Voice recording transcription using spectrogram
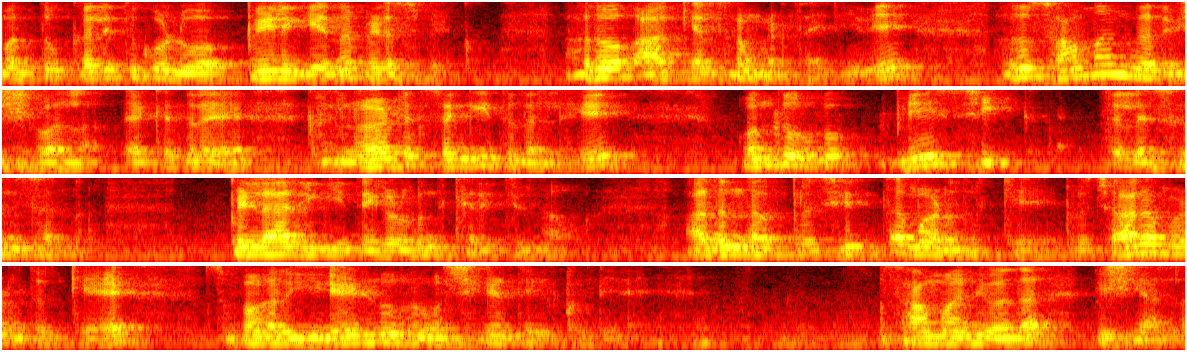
ಮತ್ತು ಕಲಿತುಕೊಳ್ಳುವ ಪೀಳಿಗೆಯನ್ನು ಬೆಳೆಸಬೇಕು. ಅದು ಆ ಕೆಲಸ ಮಾಡ್ತಾ ಇದ್ದೀವಿ. ಅದು ಸಾಮಾನ್ಯವಾದ ವಿಷಯವಲ್ಲ. ಯಾಕೆಂದರೆ ಕರ್ನಾಟಕ ಸಂಗೀತದಲ್ಲಿ ಒಂದು ಬೇಸಿಕ್ ಲೆಸನ್ಸನ್ನು ಪಿಳ್ಳಾರಿ ಗೀತೆಗಳು ಅಂತ ಕರಿತೀವಿ ನಾವು. ಅದನ್ನು ಪ್ರಸಿದ್ಧ ಮಾಡೋದಕ್ಕೆ, ಪ್ರಚಾರ ಮಾಡೋದಕ್ಕೆ ಸುಮಾರು ಏಳ್ನೂರು ವರ್ಷಗಳು ತೆಗೆದುಕೊಂಡಿದೆ. ಸಾಮಾನ್ಯವಾದ ವಿಷಯ ಅಲ್ಲ.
